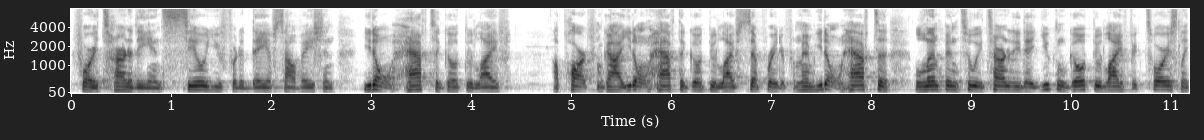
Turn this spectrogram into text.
for eternity and seal you for the day of salvation. You don't have to go through life apart from God. You don't have to go through life separated from Him. You don't have to limp into eternity, that you can go through life victoriously.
